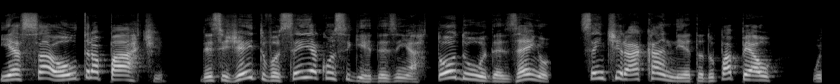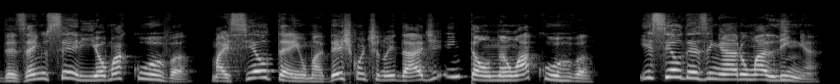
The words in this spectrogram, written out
e essa outra parte. Desse jeito, você ia conseguir desenhar todo o desenho sem tirar a caneta do papel, o desenho seria uma curva. Mas se eu tenho uma descontinuidade, então não há curva. E se eu desenhar uma linha?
